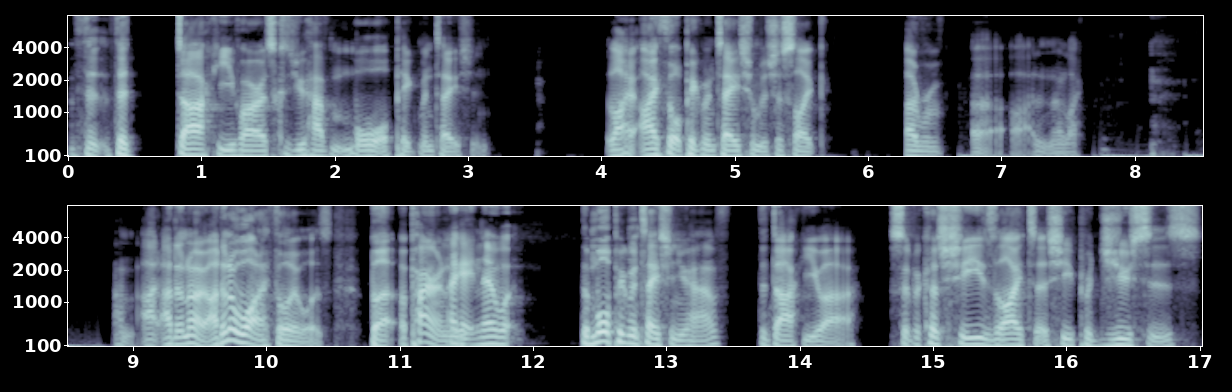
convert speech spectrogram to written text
the the darker you are is because you have more pigmentation. Like I thought pigmentation was just like a uh, I don't know like um, I, I don't know I don't know what I thought it was, but apparently okay, no, what? the more pigmentation you have, the darker you are. So because she's lighter, she produces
